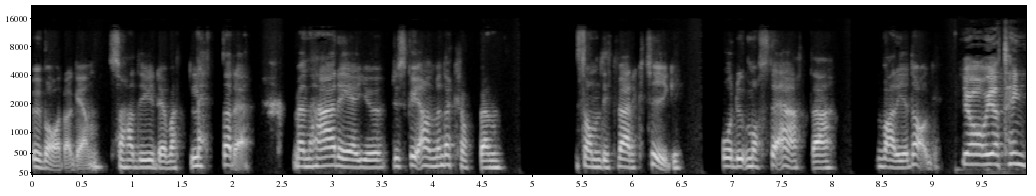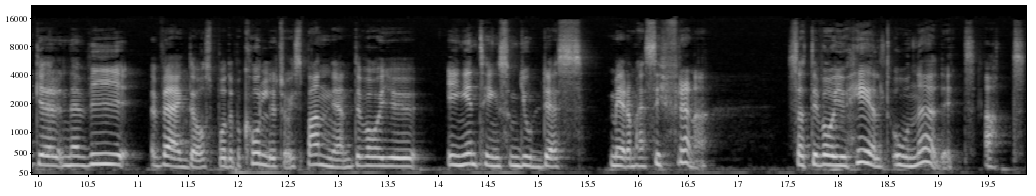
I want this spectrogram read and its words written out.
ur vardagen så hade ju det varit lättare. Men här är ju, du ska ju använda kroppen som ditt verktyg och du måste äta varje dag. Ja, och jag tänker när vi vägde oss både på college och i Spanien, det var ju ingenting som gjordes med de här siffrorna. Så att det var ju helt onödigt att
